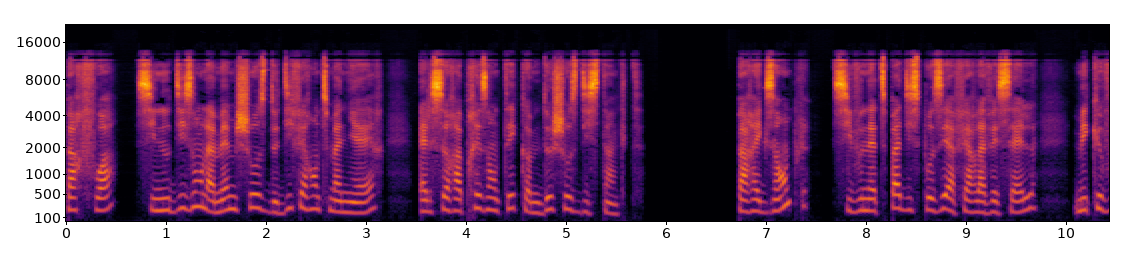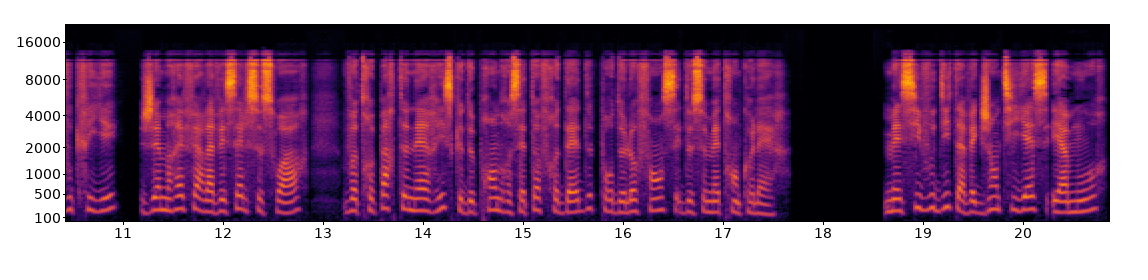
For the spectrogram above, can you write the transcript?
Parfois, si nous disons la même chose de différentes manières, elle sera présentée comme deux choses distinctes. Par exemple, si vous n'êtes pas disposé à faire la vaisselle, mais que vous criez J'aimerais faire la vaisselle ce soir, votre partenaire risque de prendre cette offre d'aide pour de l'offense et de se mettre en colère. Mais si vous dites avec gentillesse et amour,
